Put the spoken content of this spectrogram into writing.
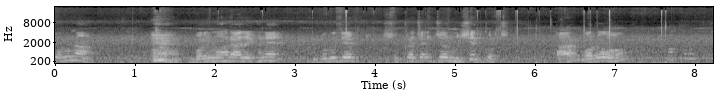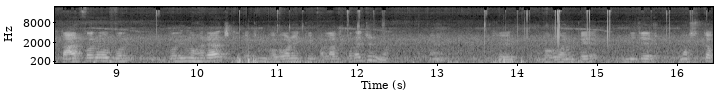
করুণা। বলি মহারাজ এখানে গুরুদেব শুক্রাচার্য নিষেধ করছে তারপরেও তারপরেও বল- মহারাজ কি করছেন ভগবানের কৃপা লাভ করার জন্য হ্যাঁ, সে ভগবানকে নিজের মস্তক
